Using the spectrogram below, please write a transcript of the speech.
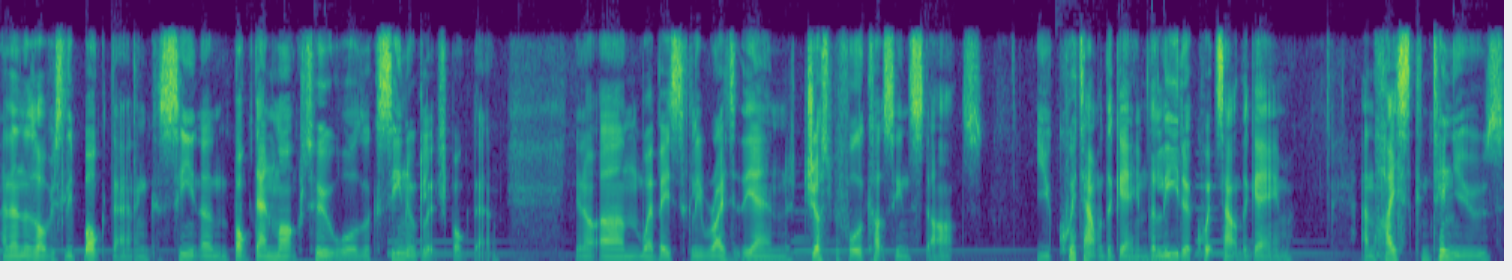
And then there's obviously Bogdan and Casino um, Bogdan Mark II or the Casino glitch Bogdan. You know, um, where basically right at the end, just before the cutscene starts, you quit out of the game. The leader quits out of the game, and the heist continues.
